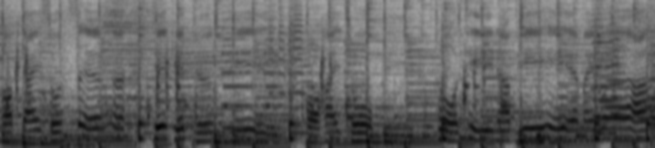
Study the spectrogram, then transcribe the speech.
ขอบใจสุดซึ้งที่คิดถึงพี่ ขอให้โชคดี โทษทีนะพี่ไม่ว่า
